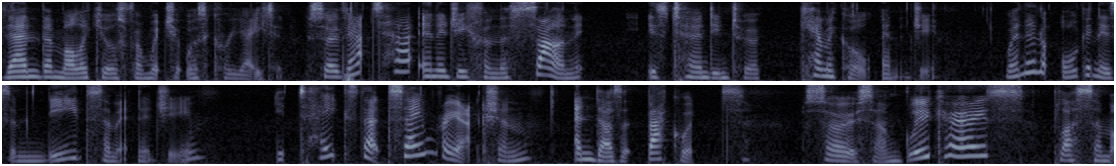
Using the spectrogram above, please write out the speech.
than the molecules from which it was created. So that's how energy from the sun is turned into a chemical energy. When an organism needs some energy, it takes that same reaction and does it backwards. So some glucose plus some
